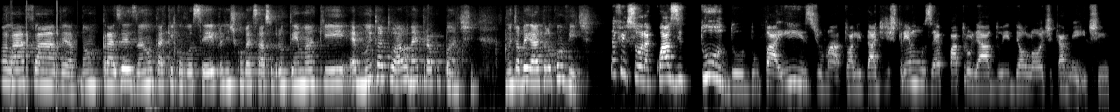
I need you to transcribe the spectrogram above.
Olá, Flávia. É um prazerzão estar aqui com você para a gente conversar sobre um tema que é muito atual né, e preocupante. Muito obrigada pelo convite. Defensora, quase tudo do país de uma atualidade de extremos é patrulhado ideologicamente.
